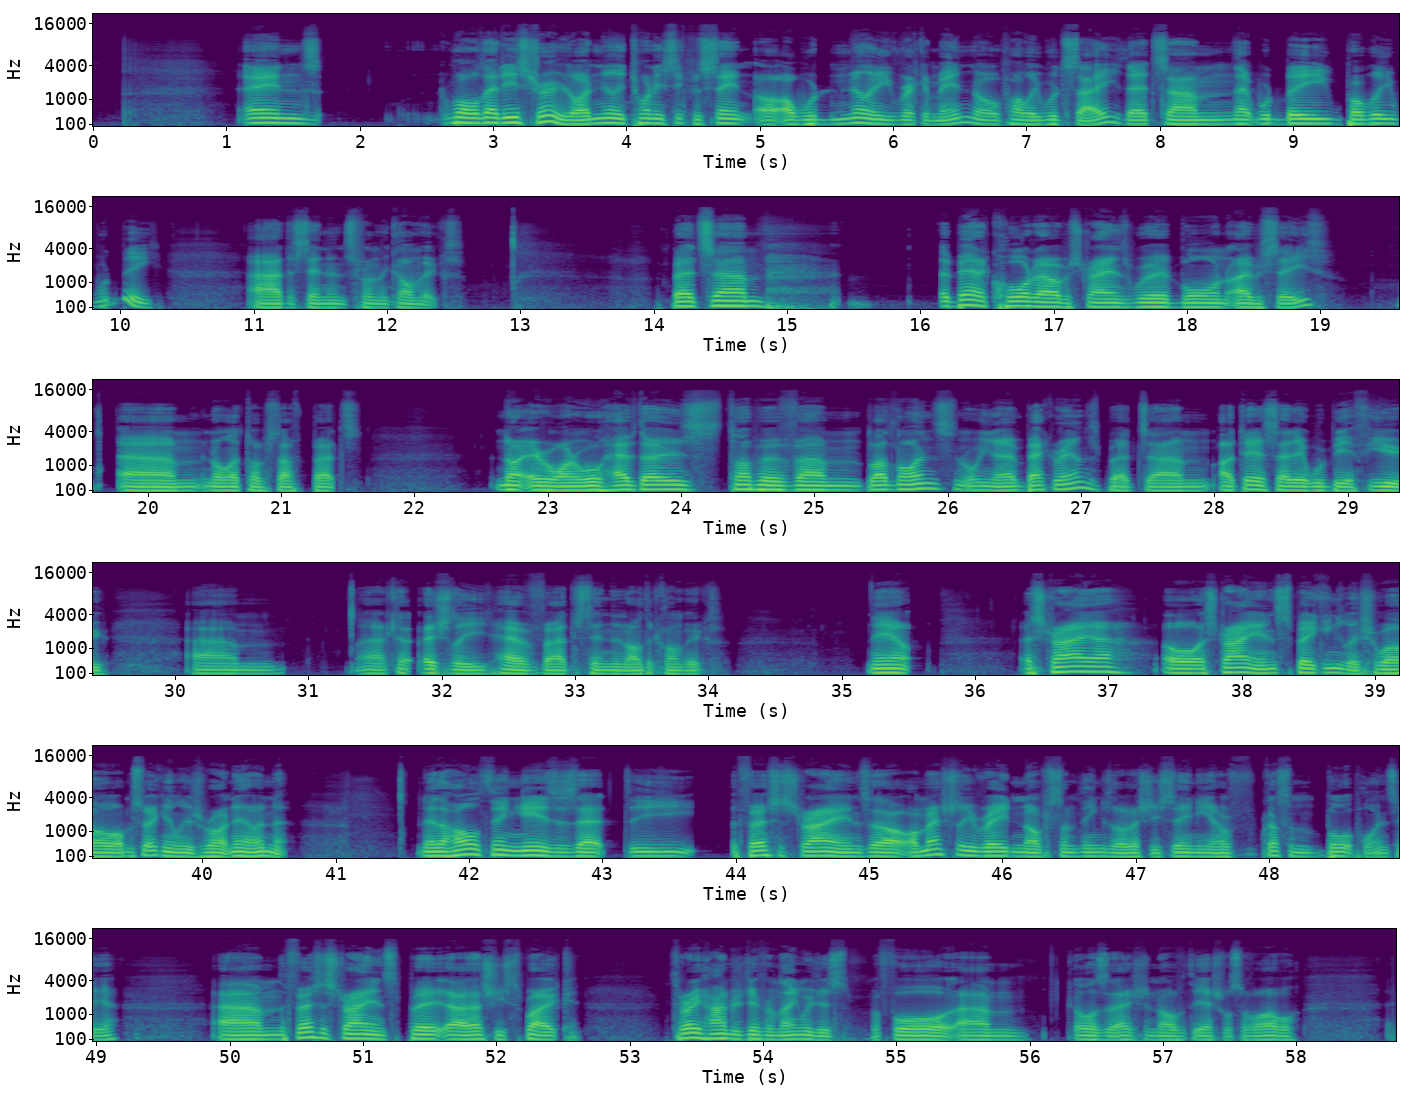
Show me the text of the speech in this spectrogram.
And well, that is true. Like nearly twenty six percent, I would nearly recommend, or probably would say that um, that would be probably would be uh, descendants from the convicts. But um, about a quarter of Australians were born overseas, um, and all that type of stuff. But not everyone will have those type of um, bloodlines or you know backgrounds. But um, I dare say there would be a few um, uh, actually have uh, descendant of the convicts. Now, Australia or Australians speak English. Well, I'm speaking English right now, isn't it? Now the whole thing is, is that the the first Australians. Uh, I'm actually reading off some things I've actually seen here. I've got some bullet points here. Um, the first Australians spe- uh, actually spoke 300 different languages before um, colonization of the actual survival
